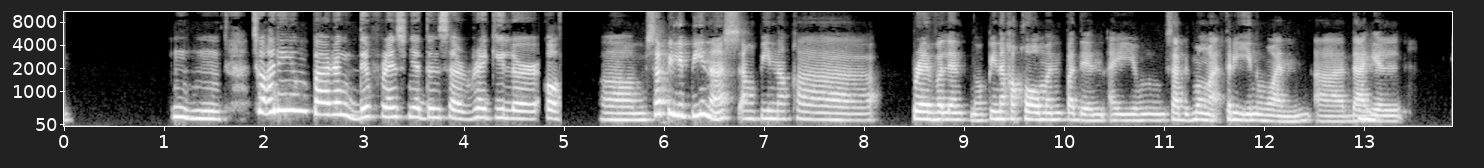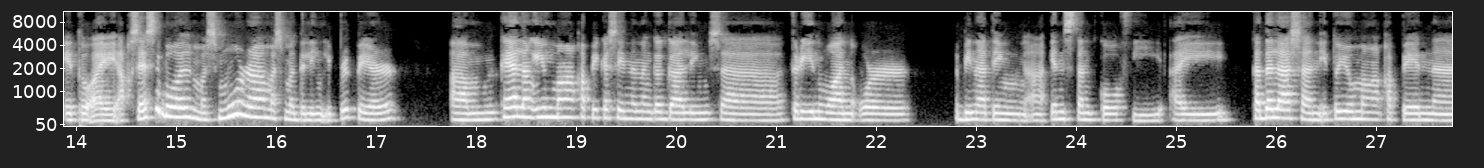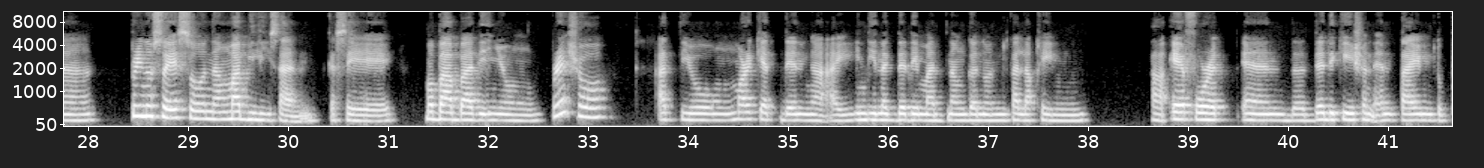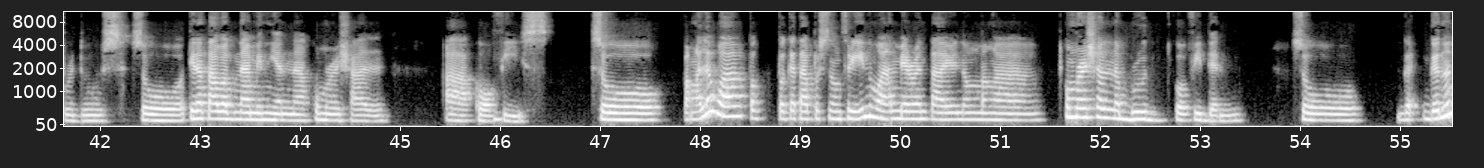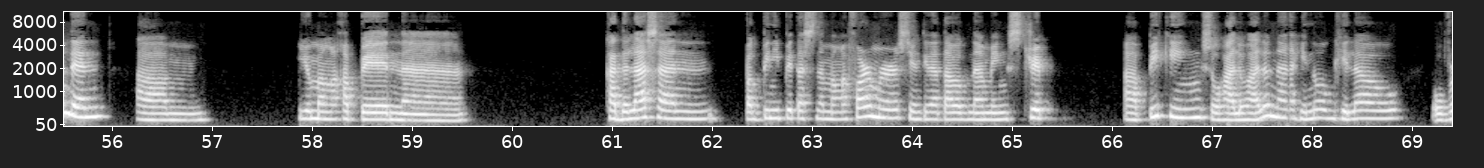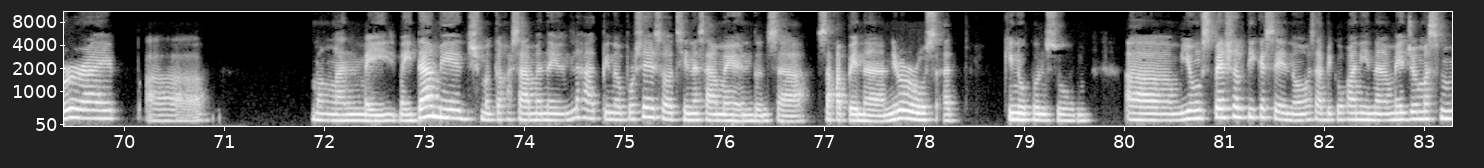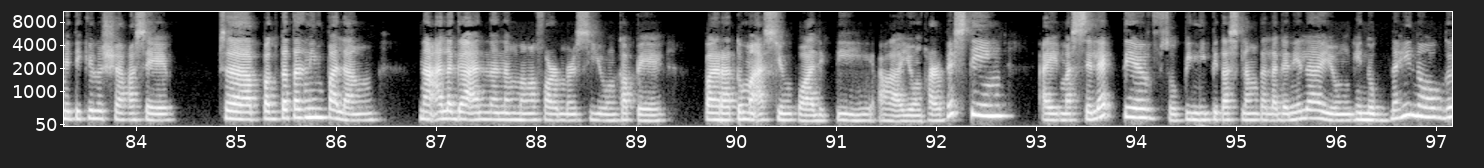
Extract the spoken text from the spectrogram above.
Mhm. So ano yung parang difference niya dun sa regular coffee? Um, sa Pilipinas, ang pinaka prevalent, no, pinaka-common pa din ay yung sabi mo nga 3-in-1 ah, dahil ito ay accessible, mas mura, mas madaling i-prepare. Um, kaya lang yung mga kape kasi na nanggagaling sa 3-in-1 or sabi nating ah, instant coffee ay kadalasan ito yung mga kape na prinoseso ng mabilisan kasi mababa din yung presyo at yung market din nga ay hindi nagde-demand ng ganun kalaking uh, effort and uh, dedication and time to produce. So, tinatawag namin yan na commercial uh, coffees. So, pangalawa, pag, pagkatapos ng 3-in-1, meron tayo ng mga commercial na brewed coffee din. So, ga- ganun din, um, yung mga kape na kadalasan pag pinipitas ng mga farmers, yung tinatawag naming strip uh, picking, so halo-halo na, hinog, hilaw, overripe, uh, mga may may damage, magkakasama na yun lahat, pinoproseso at sinasama yun doon sa sa kape na niro-roast at kinukonsume. Um, yung specialty kasi, no, sabi ko kanina, medyo mas meticulous siya kasi sa pagtatanim pa lang, naalagaan na ng mga farmers yung kape para tumaas yung quality. Uh, yung harvesting ay mas selective, so pinipitas lang talaga nila yung hinog na hinog.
